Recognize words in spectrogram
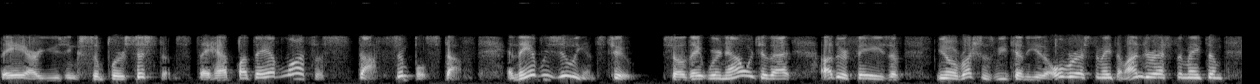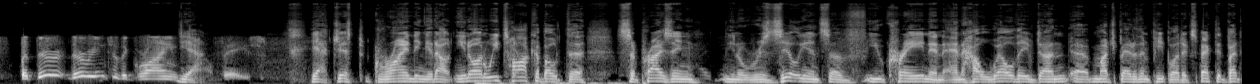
They are using simpler systems. They have, but they have lots of stuff, simple stuff, and they have resilience too. So they, we're now into that other phase of, you know, Russians. We tend to either overestimate them, underestimate them, but they're they're into the grind yeah. now phase. Yeah, just grinding it out. You know, and we talk about the surprising, you know, resilience of Ukraine and, and how well they've done, uh, much better than people had expected. But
